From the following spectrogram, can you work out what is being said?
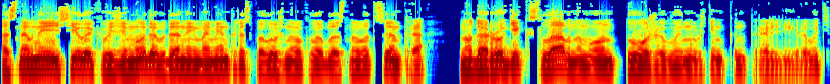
основные силы Квазимода в данный момент расположены около областного центра, но дороги к Славному он тоже вынужден контролировать,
